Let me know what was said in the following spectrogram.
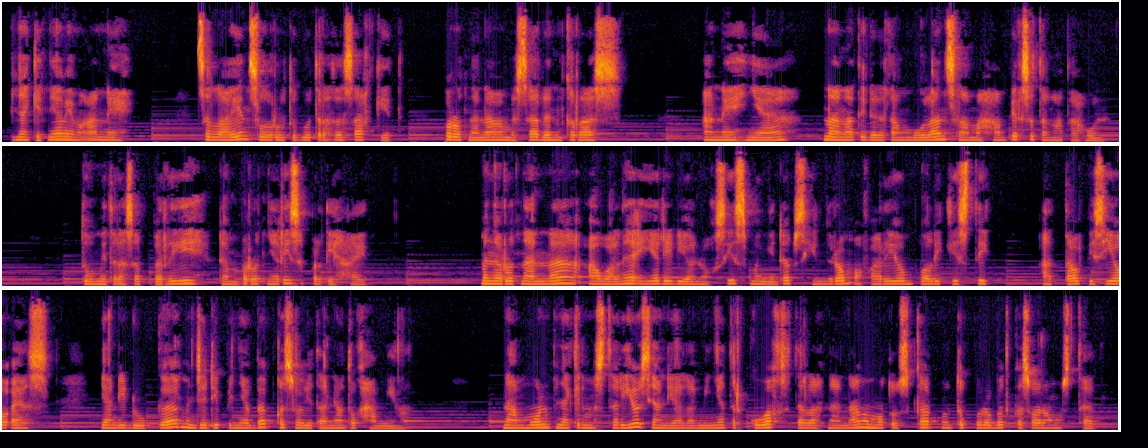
Penyakitnya memang aneh. Selain seluruh tubuh terasa sakit, perut Nana membesar dan keras. Anehnya, Nana tidak datang bulan selama hampir setengah tahun. Tumi terasa perih dan perut nyeri seperti haid. Menurut Nana, awalnya ia didiagnosis mengidap sindrom ovarium polikistik atau PCOS yang diduga menjadi penyebab kesulitannya untuk hamil. Namun penyakit misterius yang dialaminya terkuak setelah Nana memutuskan untuk berobat ke seorang ustadz.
